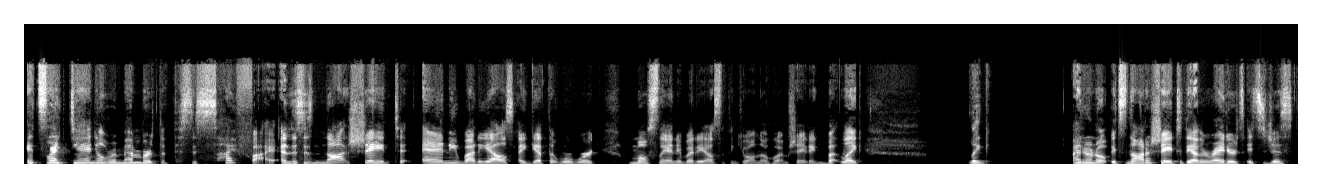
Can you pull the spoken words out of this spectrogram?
it's like Daniel remembered that this is sci-fi and this is not shade to anybody else. I get that we're work mostly anybody else. I think you all know who I'm shading, but like like I don't know, it's not a shade to the other writers. It's just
